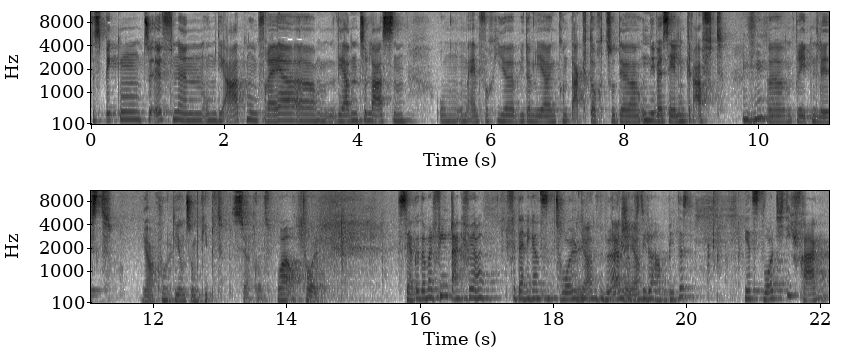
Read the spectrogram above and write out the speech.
das Becken zu öffnen, um die Atmung freier äh, werden zu lassen, um, um einfach hier wieder mehr in Kontakt auch zu der universellen Kraft mhm. äh, treten lässt, ja, cool. die uns umgibt. Sehr gut. Wow, toll. Sehr gut. Einmal vielen Dank für für deine ganzen tollen ja, Workshops, gerne, ja. die du anbietest. Jetzt wollte ich dich fragen,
